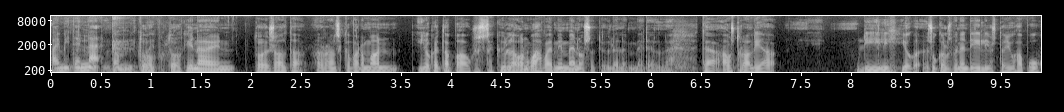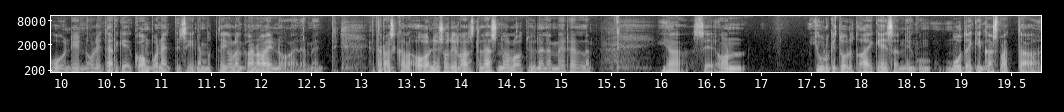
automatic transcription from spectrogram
Vai miten näet, Tommi? To, toki näin. Toisaalta Ranska varmaan joka tapauksessa kyllä on vahvemmin menossa Tyynelle merelle. Tämä Australia diili, joka, sukellusvenen diili, josta Juha puhui, niin oli tärkeä komponentti siinä, mutta ei ollenkaan ainoa elementti. Että Ranskalla on jo sotilaallista läsnäoloa Tyynellä merellä, ja se on julkituonut aikeensa niin kuin muutenkin kasvattaa,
